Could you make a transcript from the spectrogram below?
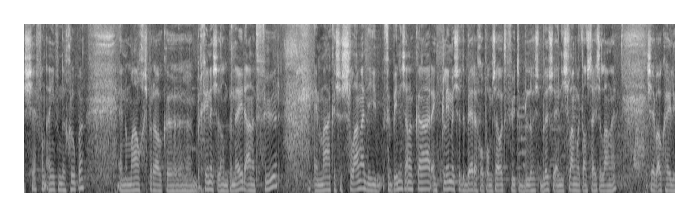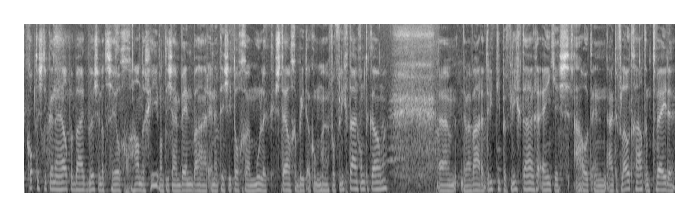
chef van een van de groepen. En normaal gesproken beginnen ze dan beneden aan het vuur. En maken ze slangen, die verbinden elkaar en klimmen ze de berg op om zo het vuur te blus- blussen. En die slang wordt dan steeds langer. Ze hebben ook helikopters die kunnen helpen bij het blussen. En dat is heel handig hier, want die zijn wendbaar. En het is hier toch een moeilijk stijlgebied ook om, eh, voor vliegtuigen om te komen. Ehm, er waren drie typen vliegtuigen. Eentje is oud en uit de vloot gehaald. Een tweede,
